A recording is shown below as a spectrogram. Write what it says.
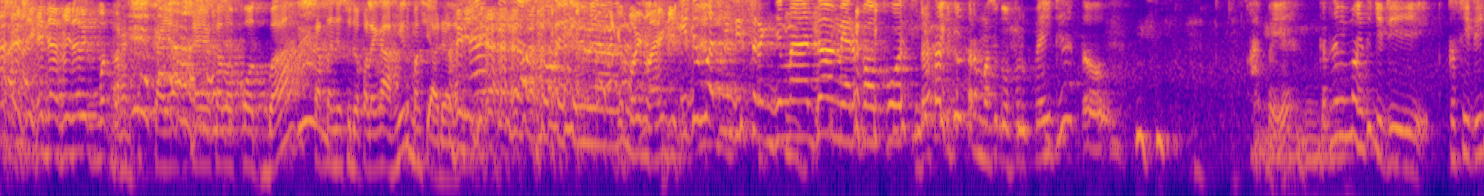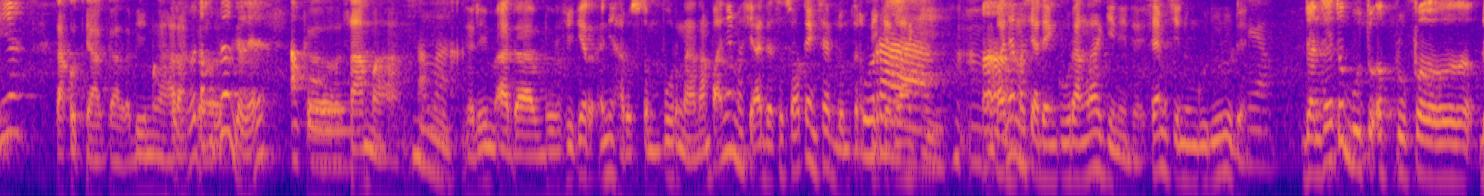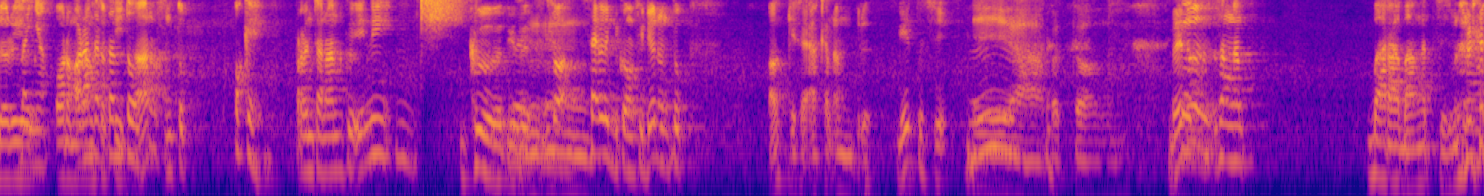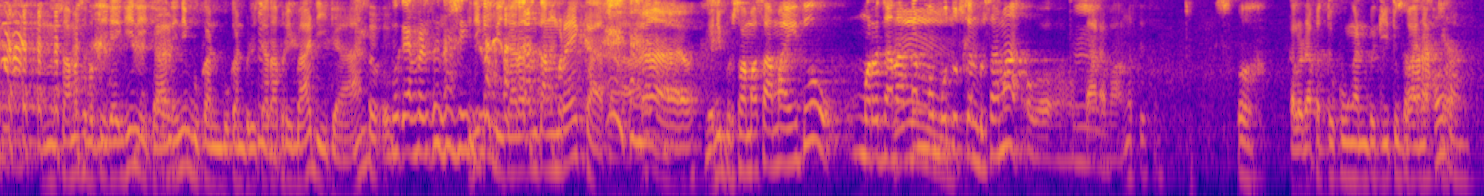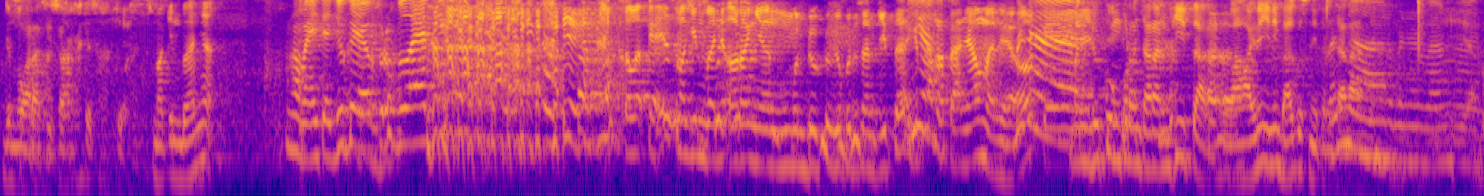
jangan nyampe ah, kayak kayak kalau khotbah katanya sudah paling akhir masih ada lagi. Tiga poin. ke poin lagi Itu buat mendistract jemaat doang biar fokus. Enggak tahu itu termasuk overpaid atau apa ya? Karena memang itu jadi ke sininya Takut gagal, lebih mengarah Aku ke, takut gagal ya. ke Aku sama. sama. Jadi ada berpikir ini harus sempurna. Nampaknya masih ada sesuatu yang saya belum terpikir Kurang. lagi. Nampaknya masih ada yang kurang lagi nih deh. Saya masih nunggu dulu deh. Iya. Dan saya itu butuh approval dari Banyak orang-orang tertentu. sekitar untuk oke perencanaanku ini good gitu. So saya lebih confident untuk oke saya akan ambil gitu sih. Iya, betul. Dan itu sangat bara banget sih sebenarnya. Ini sama seperti kayak gini kan. Ini bukan bukan berbicara pribadi kan. Bukan personality. Ini kan bicara tentang mereka kan. Ah, Jadi bersama-sama itu merencanakan memutuskan bersama. Oh, parah banget itu. oh Kalau dapat dukungan begitu suara banyak rakyat. orang, suara Demokrasi, sih. suara rakyat, suara Tuhan. Semakin banyak Nggak baca juga ya approval aja. Iya kan kalau kayaknya semakin banyak orang yang mendukung keputusan kita kita Iya. rasa nyaman ya. Oke. Mendukung perencanaan kita kan. Wah, ini ini bagus nih perencanaan. Benar, benar banget.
